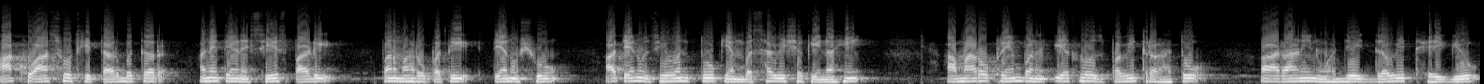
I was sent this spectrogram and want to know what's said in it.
આંખો આંસુથી તરબતર અને તેણે શીશ પાડી, પણ મારો પતિ, તેનું શું? આ તેનું જીવન તું કેમ બસાવી શકી નહીં? આ મારો પ્રેમ પણ એટલો જ પવિત્ર હતો. આ રાણીનું હૃદય દ્રવિત થઈ ગયું.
